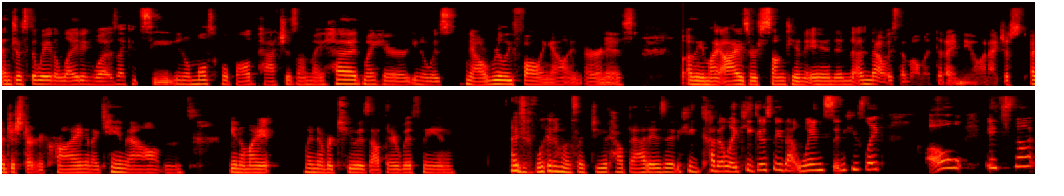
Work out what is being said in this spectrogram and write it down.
and just the way the lighting was, I could see, you know, multiple bald patches on my head. My hair, you know, was now really falling out in earnest. I mean, my eyes are sunken in and, and that was the moment that I knew. And I just, I just started crying and I came out and, you know, my, my number two is out there with me and I just look at him. I was like, dude, how bad is it? He kind of like, he gives me that wince and he's like, oh, it's not,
